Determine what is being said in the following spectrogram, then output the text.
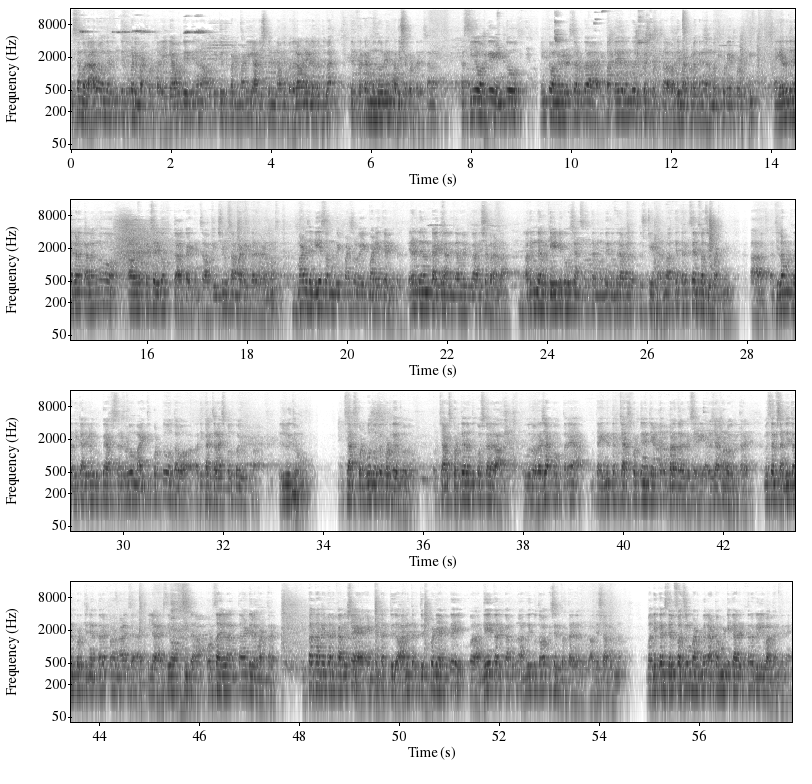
ಡಿಸೆಂಬರ್ ಆರು ಹನ್ನೆರಡು ತಿದ್ದುಪಡಿ ಮಾಡಿಕೊಡ್ತಾರೆ. ಈಗ ಯಾವುದೇ ದಿನ ಅವಧಿ ತಿದ್ದುಪಡಿ ಮಾಡಿ ಈ ಆದೇಶದಲ್ಲಿ ಯಾವುದೇ ಬದಲಾವಣೆಗಳಿರೋದಿಲ್ಲ ಇದ್ರ ಪ್ರಕಾರ ಮುಂದುವರಿಯಿಂದ ಆದೇಶ ಕೊಡ್ತಾರೆ. ಸರ್ ಸಿ ಎ ಅವ್ರಿಗೆ ಎಂಟು ಎಂಟು ಹನ್ನೆರಡು ಎರಡು ಸಾವಿರದ ಇಪ್ಪತ್ತೈದರಂದು ರಿಕ್ವೆಸ್ಟ್ ಸರ್, ವರದಿ ಮಾಡ್ಕೊಳ್ಳೋಕೆ ನಾನು ಅನುಮತಿ ಕೊಡಿ ಅಂತ ಕೊಡ್ತೀನಿ ಎರಡು ದಿನಗಳ ಕಾಲನೂ ಅವರ ಕಚೇರಿಗೆ ಹೋಗ್ತಾ ಕಾಯ್ತೀನಿ ಸರ್ ಅವ್ರಿಗೆ ಇನ್ಶೂರು ಸಹ ಮಾಡಿರ್ತಾರೆ ಮೇಡಮ್. ಮಾಡಿದ ಡಿ ಎಸ್ ಅವ್ರನ್ನ ಮೀಟ್ ಮಾಡಿಸಿ ವೇಟ್ ಮಾಡಿ ಅಂತ ಹೇಳಿದ್ರು. ಎರಡು ದಿನ ಕಾಯ್ದಿನ ಅಲ್ಲಿಂದ ಅವ್ರಿಗೆ ಆದೇಶ ಬರಲ್ಲ. ಅದರಿಂದ ಅವ್ರು ಕೆ ಟಿಗೆ ಹೋಗಿ ಚಾನ್ಸಸ್ ಇರ್ತಾರೆ ಮುಂದೆ ತೊಂದರೆ ಆಗೋ ದೃಷ್ಟಿಯಿಂದ ನಾನು ಹತ್ತನೇ ತರಗತಿ ಸೆಲ್ಫ್ ಮಾಡ್ತೀನಿ. ಜಿಲ್ಲಾ ಮಟ್ಟದ ಅಧಿಕಾರಿಗಳು ಗುಪ್ಪೆ ಆಫೀಸರ್ಗಳು ಮಾಹಿತಿ ಕೊಟ್ಟು ಅಥವಾ ಅಧಿಕಾರಿ ಚಲಾಯಿಸ್ಬೋದು ಎಲ್ಲೂ ಇದ್ರು ಚಾರ್ಜ್ ಕೊಡ್ಬೋದು ಅಥವಾ ಕೊಡದೇ ಇರ್ಬೋದು. ಚಾರ್ಜ್ ಕೊಡದೇ ಇರೋದಕ್ಕೋಸ್ಕರ ಇವರು ರಜಾ ಹೋಗ್ತಾರೆ. ಮತ್ತೆ ಐದನೇ ತಾರೀಕು ಚಾರ್ಜ್ ಕೊಡ್ತೀನಿ ಅಂತ ಹೇಳ್ತಾರೆ ಬರೋದಿಲ್ಲ ಕಚೇರಿಗೆ ರಜಾ ಹಾಕೊಂಡು ಹೋಗಿರ್ತಾರೆ. ಮತ್ತೆ ಸ್ವಲ್ಪ ಸಂಜೆ ತಂದು ಕೊಡ್ತೀನಿ ಅಂತಾರೆ ನಾಳೆ ಇಲ್ಲ ಸಿ ಆಫೀಸಿಂದ ಕೊಡ್ತಾ ಇಲ್ಲ ಅಂತ ಡಿಲೇ ಮಾಡ್ತಾರೆ. ಇಪ್ಪತ್ತಾರನೇ ತಾರೀಕು ಆದೇಶ, ಎಂಟನೇ ತಾರೀಕು ಆರನೇ ತಾರೀಕು ತಿದ್ದುಪಡಿ ಆಗಿದೆ. ಹದಿನೈದು ತಾರೀಕು ಆದ್ರೂ ಅಧಿಕೃತವಾಗಿ ಕಚೇರಿ ಬರ್ತಾ ಇದ್ದಾರೆ ಅವರು, ಆದೇಶ ಆದ್ರೂ. ಅಧಿಕಾರಿ ಸೆಲ್ಫ್ ಅಸ್ಯೂಮ್ ಮಾಡಿದ್ಮೇಲೆ ಆಟೋಮೆಟಿಕ್ ಯಾರು ಇರ್ತಾರೆ ರಿಲೀವ್ ಆದಂಗೆ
